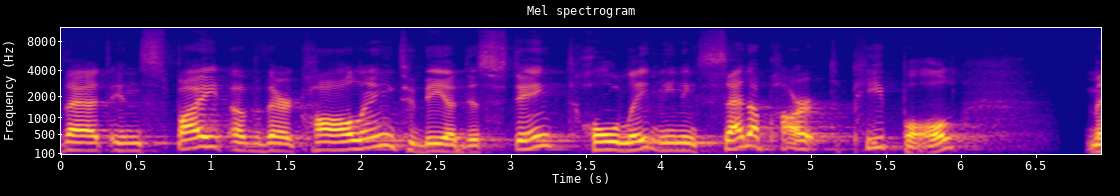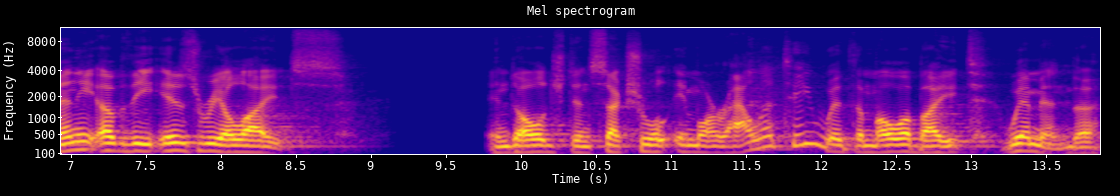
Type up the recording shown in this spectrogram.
that in spite of their calling to be a distinct, holy, meaning set apart people, many of the Israelites indulged in sexual immorality with the Moabite women, the,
